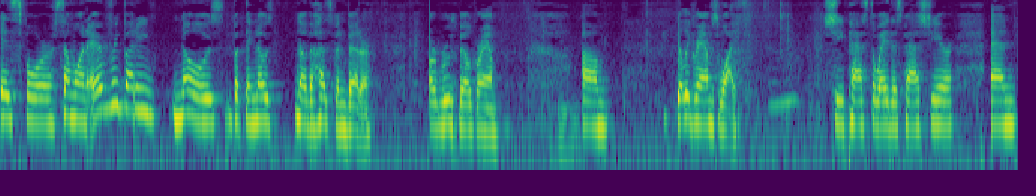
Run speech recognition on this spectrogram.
is for someone everybody knows, but they know know the husband better, or Ruth Bell Graham, um, Billy Graham's wife. She passed away this past year, and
